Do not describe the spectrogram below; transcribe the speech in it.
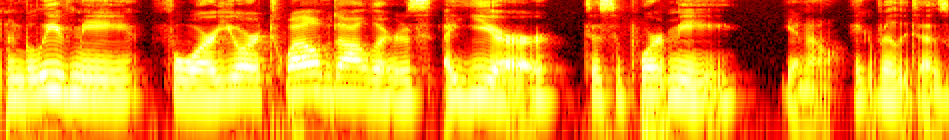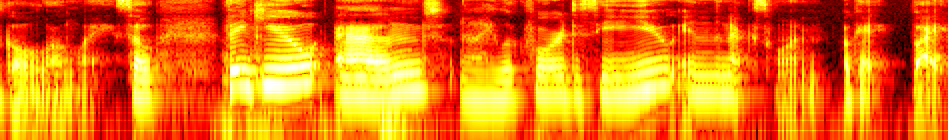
And believe me, for your $12 a year to support me, you know, it really does go a long way. So thank you, and I look forward to seeing you in the next one. Okay, bye.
